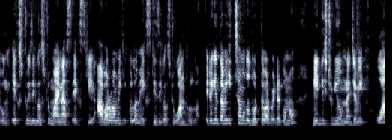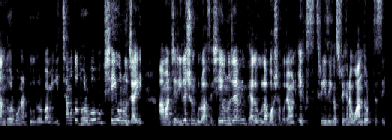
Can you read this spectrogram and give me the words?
এবং x2 -x3 আবারও আমি কি করলাম x3 1 ধরলাম। এটা কিন্তু আমি ইচ্ছা মতো ধরতে পারব। এটা কোনো নির্দিষ্ট নিয়ম নাই যে আমি 1 ধরবো না 2 ধরবো। আমি ইচ্ছা মতো ধরবো এবং সেই অনুযায়ী আমার যে রিলেশনগুলো আছে সেই অনুযায়ী আমি ভ্যালুগুলা বসাবো। যেমন এক্স থ্রি x3 এখানে 1 ধরতেছি।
